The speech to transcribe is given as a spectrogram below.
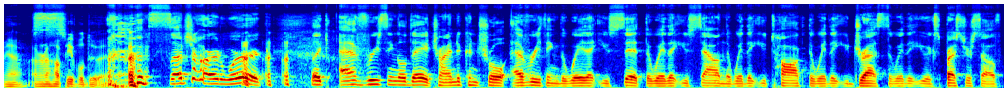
Yeah. I don't know how people do it. it's such hard work. like every single day, trying to control everything the way that you sit, the way that you sound, the way that you talk, the way that you dress, the way that you express yourself,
